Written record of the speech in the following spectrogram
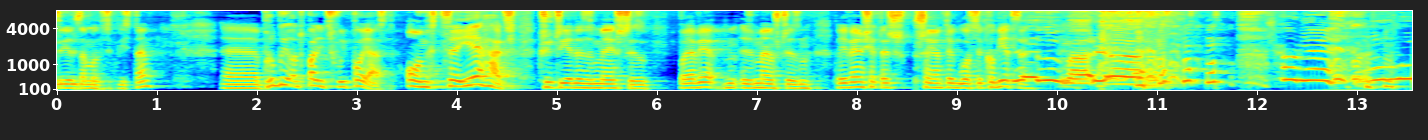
czy jest za motocyklistę. E, próbuje odpalić swój pojazd. On chce jechać! krzyczy jeden z mężczyzn. Pojawia, mężczyzn. Pojawiają się też przejęte głosy kobiece. Jezus Maria! Mm,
